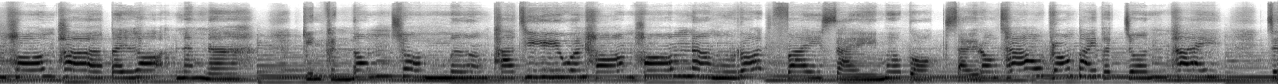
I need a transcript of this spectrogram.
นหอมพาไปเลาะนานา กินขนมชมเมืองพาที่วันหอมหอมนั่งรถไฟใส่หมวกบอกใส่รองเท้าพร้อมไปผจญภัย จะ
